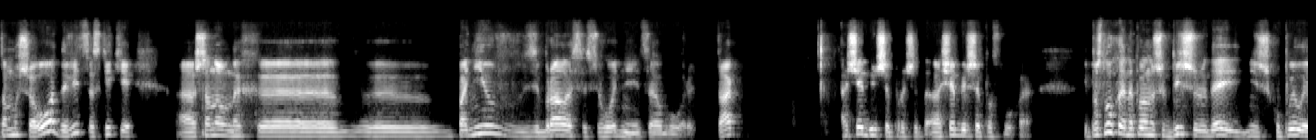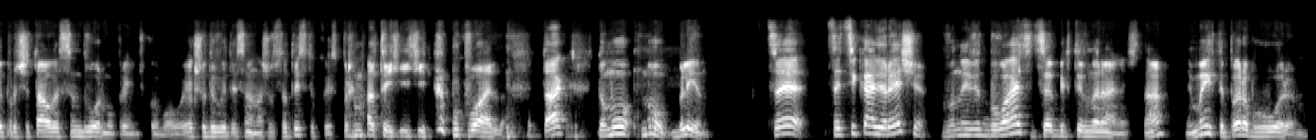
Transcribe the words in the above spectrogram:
тому що о, дивіться, скільки шановних е, панів зібралося сьогодні і це обговорюють. Так а ще більше прочитає, а ще більше послухає. І послухає, напевно, що більше людей, ніж купили і прочитали синдворм українською мовою, якщо дивитися на нашу статистику і сприймати її буквально. Так тому, ну блін, це це цікаві речі, вони відбуваються, це об'єктивна реальність. Так? І ми їх тепер обговорюємо.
